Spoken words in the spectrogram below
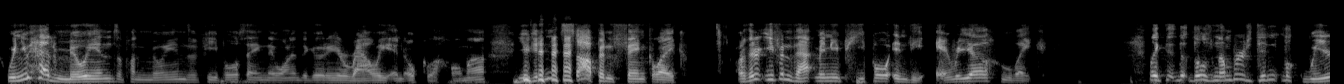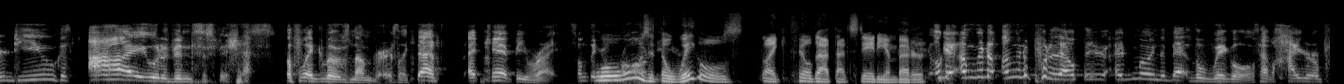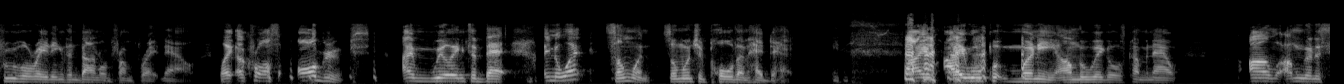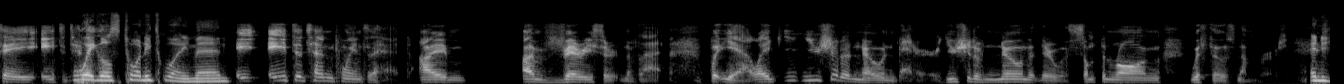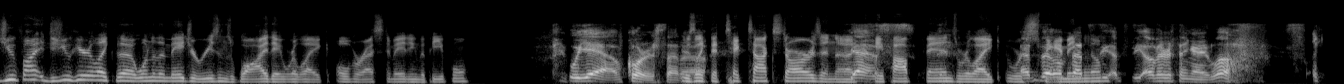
when you had millions upon millions of people saying they wanted to go to your rally in Oklahoma, you didn't stop and think like, are there even that many people in the area who like like th- th- those numbers didn't look weird to you because I would have been suspicious of like those numbers. Like that that can't be right. Something. Well, what was it? The Wiggles like filled out that stadium better. Okay, I'm gonna I'm gonna put it out there. I'm willing to bet the Wiggles have higher approval ratings than Donald Trump right now. Like across all groups. I'm willing to bet. You know what? Someone someone should pull them head to head. I I will put money on the Wiggles coming out. Um, I'm gonna say eight to ten. Wiggles 2020, man. Eight eight to ten points ahead. I'm I'm very certain of that. But yeah, like you should have known better. You should have known that there was something wrong with those numbers. And did you find? Did you hear like the one of the major reasons why they were like overestimating the people? Well, yeah, of course. That It was uh, like the TikTok stars and uh, Yes. K-pop fans were like were that's, the, spamming that's, them. the, that's the other thing I love. It's like,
